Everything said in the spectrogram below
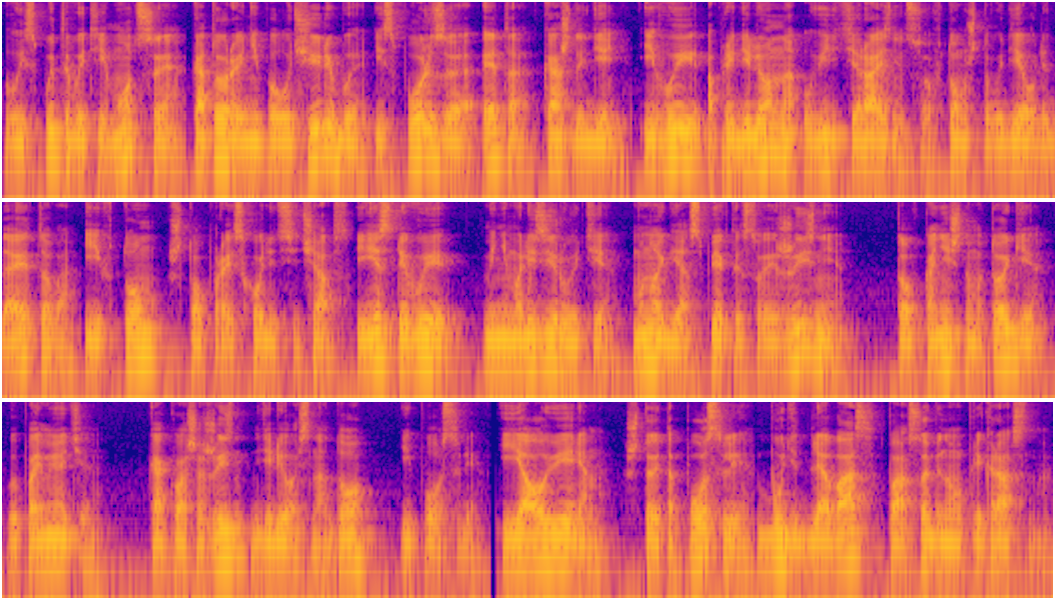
Вы испытываете эмоции, которые не получили бы, используя это каждый день. И вы определенно увидите разницу в том, что вы делали до этого, и в том, что происходит сейчас. И если вы минимализируете многие аспекты своей жизни, то в конечном итоге вы поймете, как ваша жизнь делилась на до и после. И я уверен, что это после будет для вас по-особенному прекрасно.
